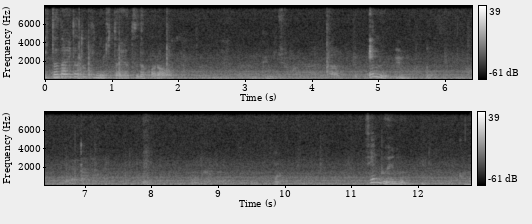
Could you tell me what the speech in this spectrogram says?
いただいた時に着たやつだから。M 全部 M かな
